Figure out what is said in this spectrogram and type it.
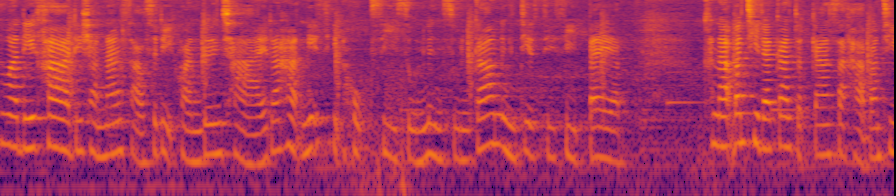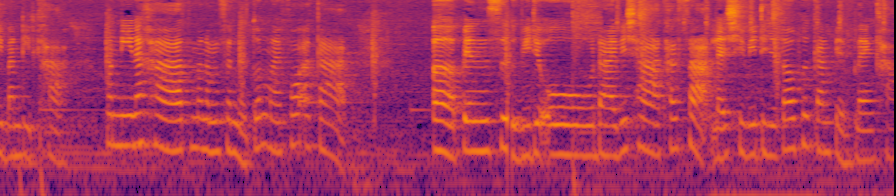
สวัสดีค่ะ ดิฉันนางสาวสิริขวัญเรืองฉาย รหัสนิสิต64010917488คณะบัญชีและการจัดการสาขาบัญชีบัณฑิตค่ะ วันนี้นะคะมานำเสนอต้นไม้ฟอกอากาศ เอ่อ เป็นสื่อวิดีโอรายวิชาทักษะและชีวิตดิจิทัลเพื่อการเปลี่ยนแปลงค่ะ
